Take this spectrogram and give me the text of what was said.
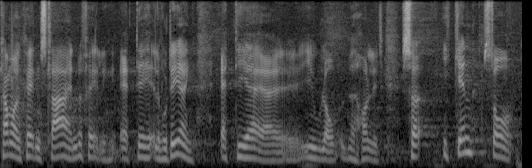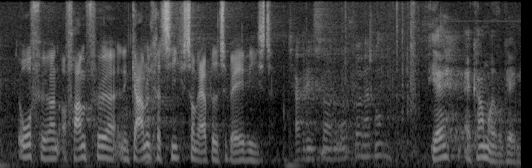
kammeradvokatens klare anbefaling, at det, eller vurdering, at det er øh, EU-lovmedholdeligt. Så igen står ordføreren og fremfører en gammel kritik, som er blevet tilbagevist. Tak for det. Så er det ordfører. Værsgo. Ja, af kammeradvokaten.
